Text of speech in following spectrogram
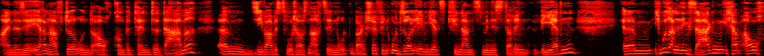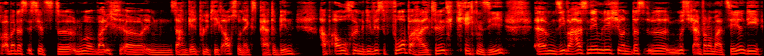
eine sehr ehrenhafte und auch kompetente Dame. Ähm, sie war bis 2018 Notenbankchefin und soll eben jetzt Finanzministerin werden. Ähm, ich muss allerdings sagen, ich habe auch, aber das ist jetzt äh, nur, weil ich äh, in Sachen Geldpolitik auch so ein Experte bin, habe auch eine gewisse Vorbehalte gegen sie. Ähm, sie war es nämlich, und das äh, muss ich einfach nochmal erzählen, die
